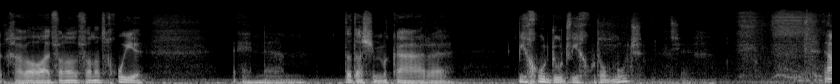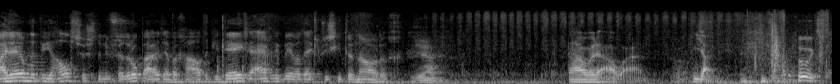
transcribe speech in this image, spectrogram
Ik ga wel uit van, het- van het goede. En ehm, dat als je elkaar... eh, wie goed doet, wie goed ontmoet. Nou, hij zei, omdat we die halfzuster nu verderop uit hebben gehaald... heb je deze eigenlijk weer wat explicieter nodig. Ja. Dan houden we de oude aan. Ja. Goed.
